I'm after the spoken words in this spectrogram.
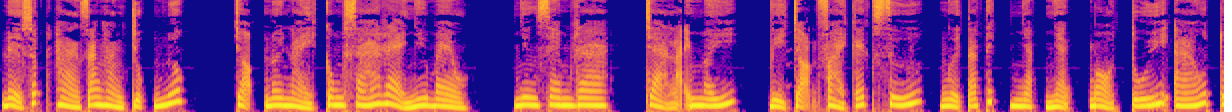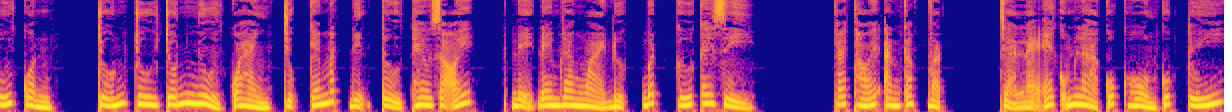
để xuất hàng sang hàng chục nước, chọn nơi này công xá rẻ như bèo, nhưng xem ra trả lại mấy vì chọn phải cái xứ người ta thích nhặt nhạnh bỏ túi áo túi quần trốn chui trốn nhủi qua hàng chục cái mắt điện tử theo dõi để đem ra ngoài được bất cứ cái gì. Cái thói ăn cắp vặt chả lẽ cũng là quốc hồn quốc túy.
